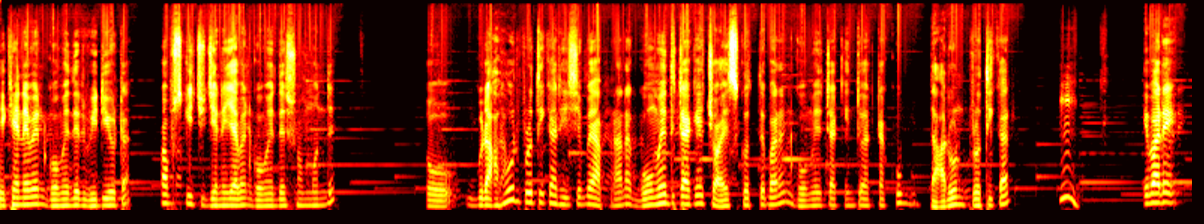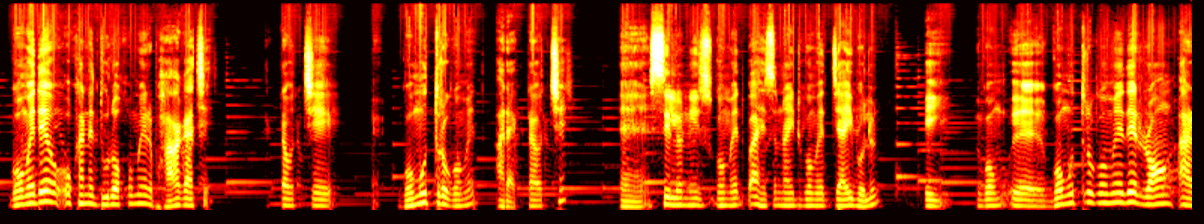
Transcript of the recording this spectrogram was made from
দেখে নেবেন গোমেদের ভিডিওটা। সব কিছু জেনে যাবেন গোমেদের সম্বন্ধে। তো রাহুর প্রতিকার হিসেবে আপনারা গোমেদটাকে চয়েস করতে পারেন। গোমেদটা কিন্তু একটা খুব দারুণ প্রতিকার। হুম? এবারে গোমেদেও ওখানে দু রকমের ভাগ আছে। একটা হচ্ছে, গোমূত্র গোমেদ আর একটা হচ্ছে সিলোনিস গোমেদ বা হেসোনাইট গোমেদ, যাই বলুন। এই গোমূত্র গোমেদের রং আর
